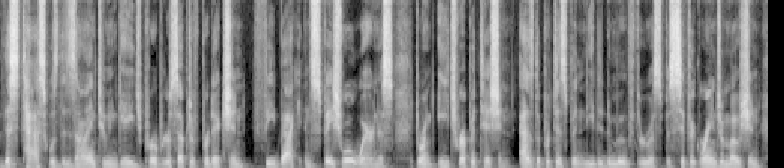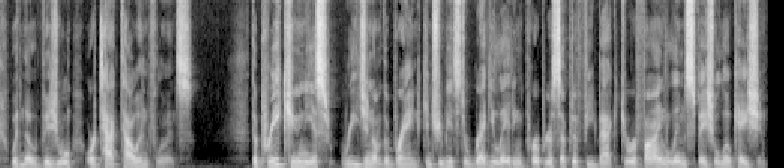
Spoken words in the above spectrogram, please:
This task was designed to engage proprioceptive prediction, feedback, and spatial awareness during each repetition as the participant needed to move through a specific range of motion with no visual or tactile influence. The precuneus region of the brain contributes to regulating proprioceptive feedback to refine limb spatial location.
